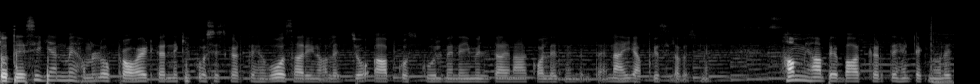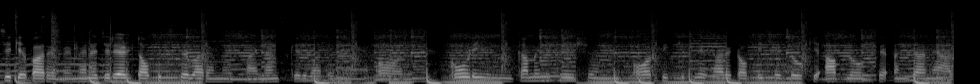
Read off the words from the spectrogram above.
तो देसी ज्ञान में हम लोग प्रोवाइड करने की कोशिश करते हैं वो सारी नॉलेज जो आपको स्कूल में नहीं मिलता है ना कॉलेज में मिलता है ना ही आपके सिलेबस में। हम यहाँ पे बात करते हैं टेक्नोलॉजी के बारे में मैनेजरियल टॉपिक्स के बारे में फाइनेंस के बारे में और कोडिंग कम्युनिकेशन और भी कितने सारे टॉपिक है जो कि आप लोगों से अनजान है आज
